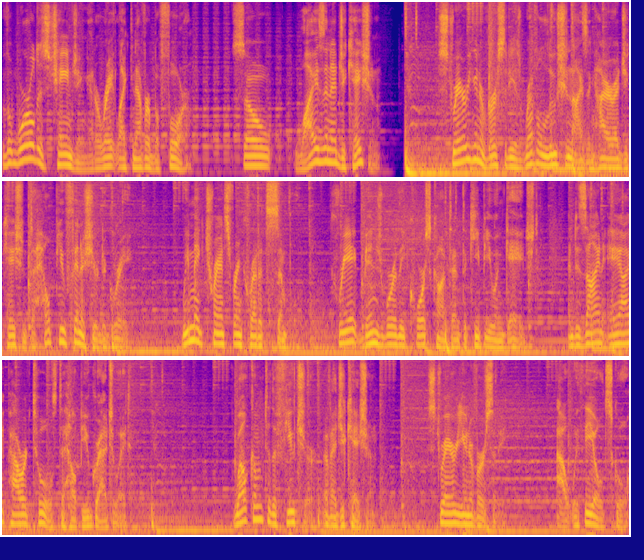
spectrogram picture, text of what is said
The world is changing at a rate like never before. So, why isn't education? Strayer University is revolutionizing higher education to help you finish your degree. We make transferring credits simple, create binge worthy course content to keep you engaged, and design AI powered tools to help you graduate. Welcome to the future of education. Strayer University. Out with the old school.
